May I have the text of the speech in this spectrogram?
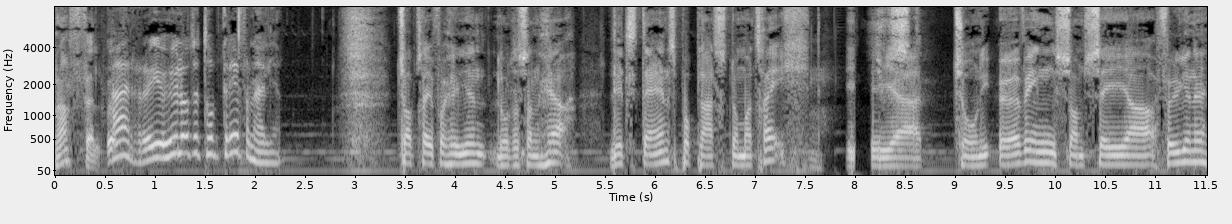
Raffel. Herregud, hur låter topp tre från helgen? Top 3 för helgen låter sådan her. Let's Dance på plats nummer 3. Det er Tony Irving, som säger följande.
